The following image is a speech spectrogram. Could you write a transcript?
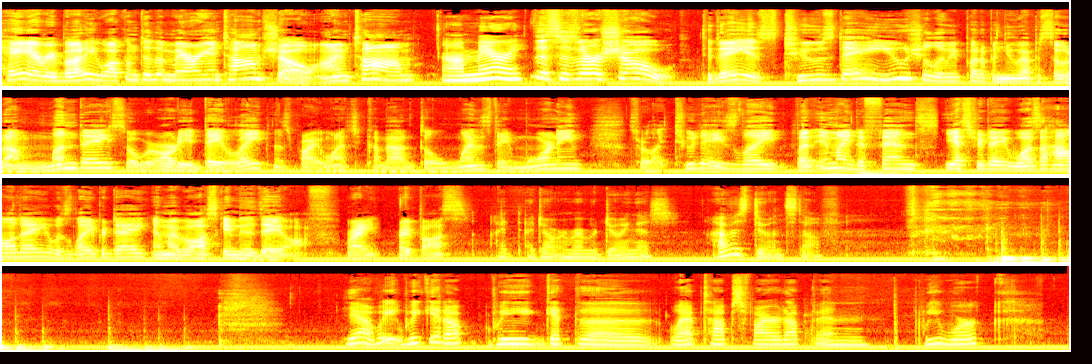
Hey, everybody, welcome to the Mary and Tom Show. I'm Tom. I'm Mary. This is our show. Today is Tuesday. Usually we put up a new episode on Monday, so we're already a day late. And this probably won't actually come out until Wednesday morning, so we're like two days late. But in my defense, yesterday was a holiday. It was Labor Day, and my boss gave me the day off. Right? Right, boss? I, I don't remember doing this. I was doing stuff. Yeah, we, we get up, we get the laptops fired up, and we work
